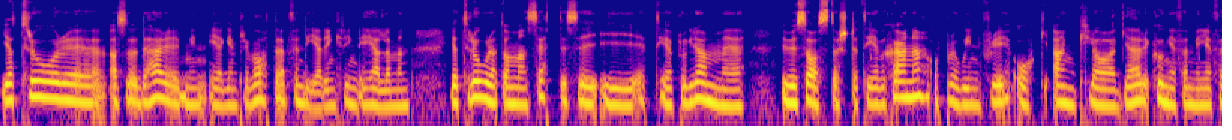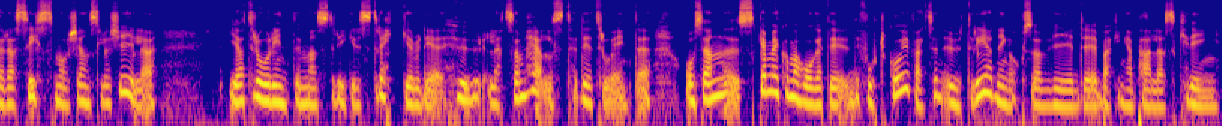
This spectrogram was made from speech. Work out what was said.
Jag tror, eh, alltså det här är min egen privata fundering kring det hela, men jag tror att om man sätter sig i ett tv-program med USAs största tv-stjärna, Oprah Winfrey, och anklagar kungafamiljen för rasism och känslokyla, jag tror inte man stryker streck över det hur lätt som helst. Det tror jag inte. Och sen ska man komma ihåg att det, det fortgår ju faktiskt en utredning också vid Buckingham Palace kring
